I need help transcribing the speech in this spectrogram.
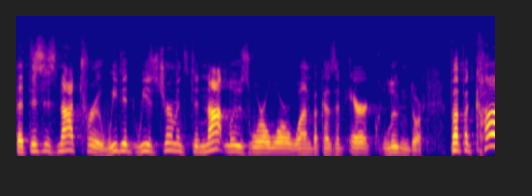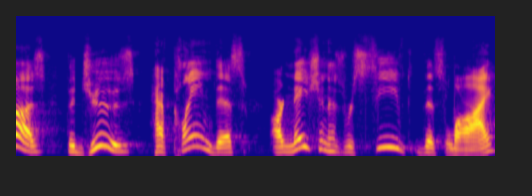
That this is not true. We, did, we as Germans did not lose World War I because of Erich Ludendorff. But because the Jews have claimed this, our nation has received this lie.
